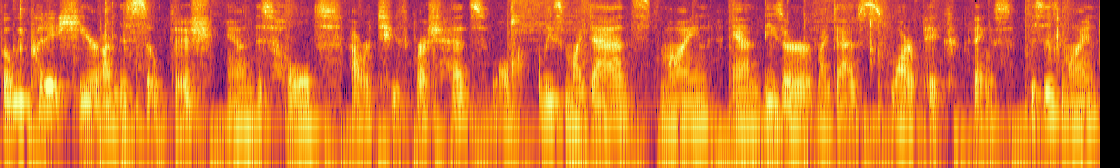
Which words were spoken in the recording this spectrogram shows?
but we put it here on this soap dish and this holds our toothbrush heads. Well, at least my dad's, mine, and these are my dad's Waterpik things. This is mine.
